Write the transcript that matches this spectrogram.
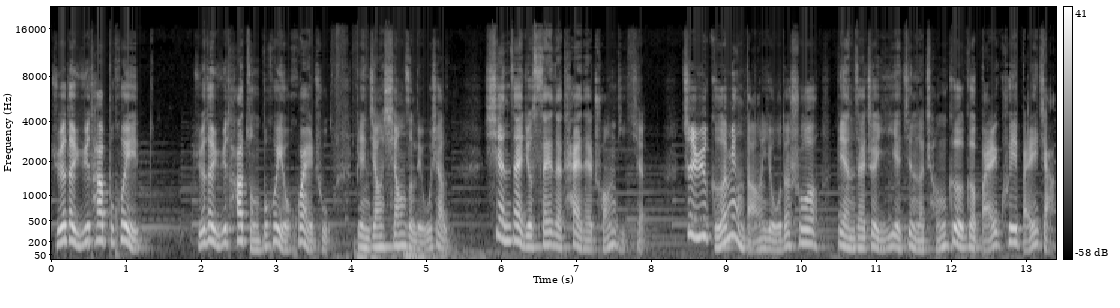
觉得于他不会，觉得于他总不会有坏处，便将箱子留下了。现在就塞在太太床底下。至于革命党，有的说便在这一夜进了城，个个白盔白甲，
